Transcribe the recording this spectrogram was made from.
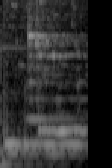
Thank you.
